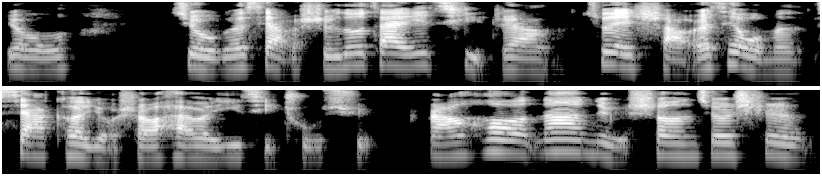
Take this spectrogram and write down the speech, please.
有九个小时都在一起，这样最少，而且我们下课有时候还会一起出去，然后那女生就是。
